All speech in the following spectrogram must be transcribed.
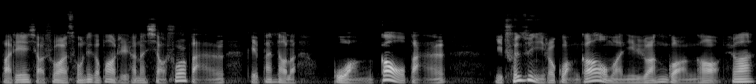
把这些小说啊从这个报纸上的小说版给搬到了广告版。你纯粹你说广告嘛，你软广告是吧？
